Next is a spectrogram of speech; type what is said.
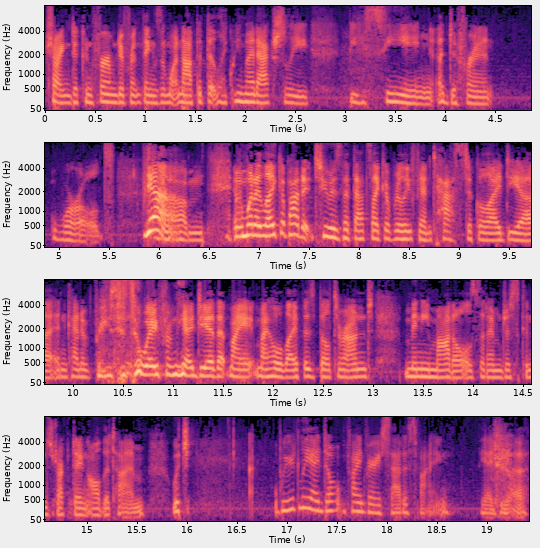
trying to confirm different things and whatnot, but that like we might actually be seeing a different world. Yeah. Um, and what I like about it too is that that's like a really fantastical idea and kind of brings us away from the idea that my, my whole life is built around mini models that I'm just constructing all the time, which weirdly I don't find very satisfying. The idea.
